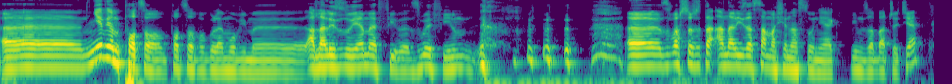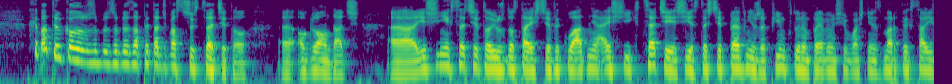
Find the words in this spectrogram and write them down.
E, nie wiem po co, po co w ogóle mówimy, analizujemy zły film. e, zwłaszcza, że ta analiza sama się nasunie, jak film zobaczycie. Chyba tylko, żeby, żeby zapytać was, czy chcecie to e, oglądać. E, jeśli nie chcecie, to już dostaliście wykładnię, a jeśli chcecie, jeśli jesteście pewni, że film, w którym pojawią się właśnie zmartwychwstali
